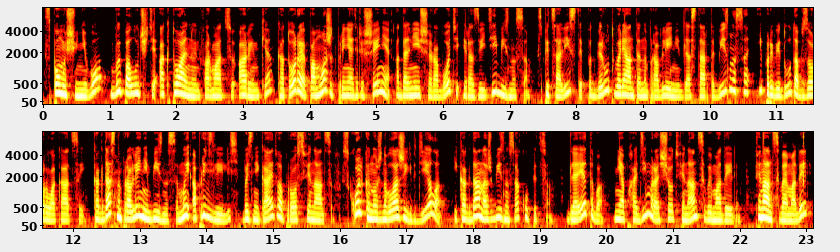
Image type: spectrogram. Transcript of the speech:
С помощью него вы получите актуальную информацию о рынке, которая поможет принять решение о дальнейшей работе и развитии бизнеса. Специалисты подберут варианты направлений для старта бизнеса и проведут обзор локаций. Когда с направлением бизнеса мы определились, возникает вопрос финансов. Сколько нужно вложить в дело и когда наш бизнес окупится? Для этого необходим расчет финансовой модели. Финансовая модель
